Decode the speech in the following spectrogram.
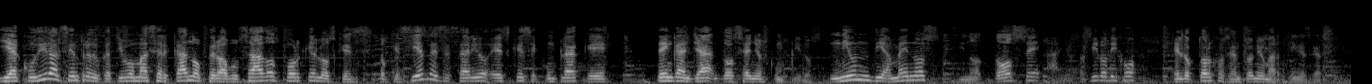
y acudir al centro educativo más cercano, pero abusados porque los que, lo que sí es necesario es que se cumpla que tengan ya 12 años cumplidos. Ni un día menos, sino 12 años. Así lo dijo el doctor José Antonio Martínez García.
